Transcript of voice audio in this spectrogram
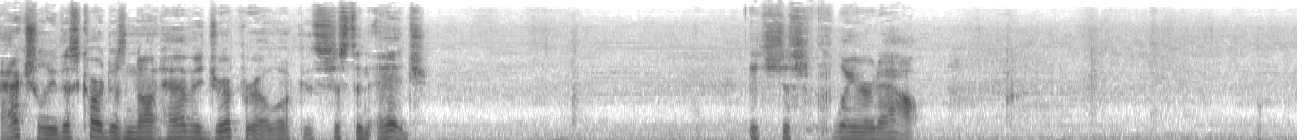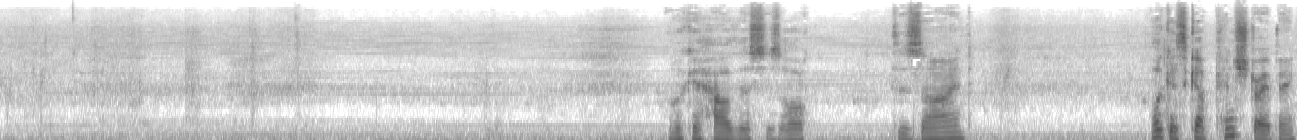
Actually, this car does not have a drip rail. Look, it's just an edge. It's just flared out. Look at how this is all designed. Look, it's got pinstriping.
